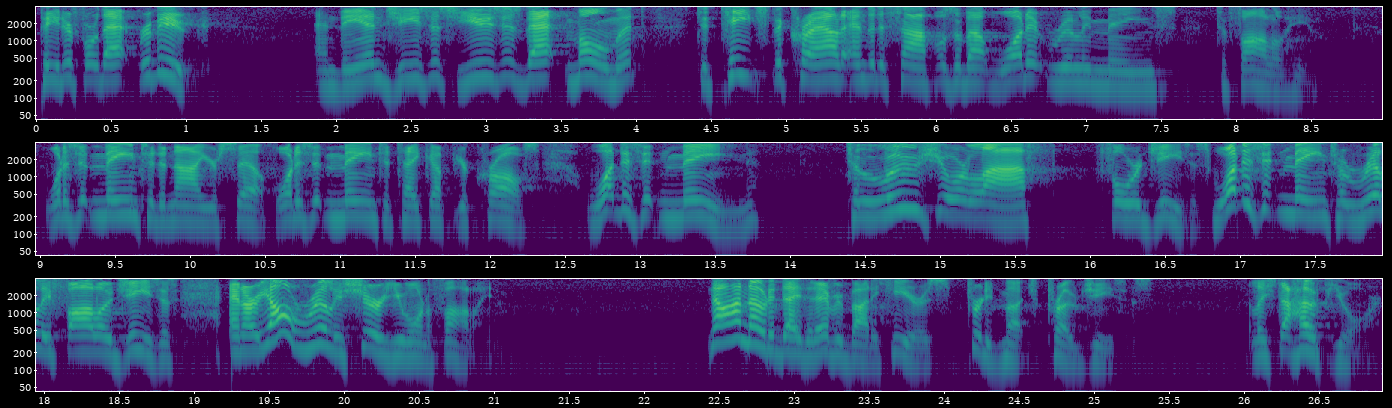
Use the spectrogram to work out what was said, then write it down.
Peter for that rebuke. And then Jesus uses that moment to teach the crowd and the disciples about what it really means to follow him. What does it mean to deny yourself? What does it mean to take up your cross? What does it mean to lose your life for Jesus? What does it mean to really follow Jesus? And are y'all really sure you want to follow him? Now, I know today that everybody here is pretty much pro Jesus. At least I hope you are.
